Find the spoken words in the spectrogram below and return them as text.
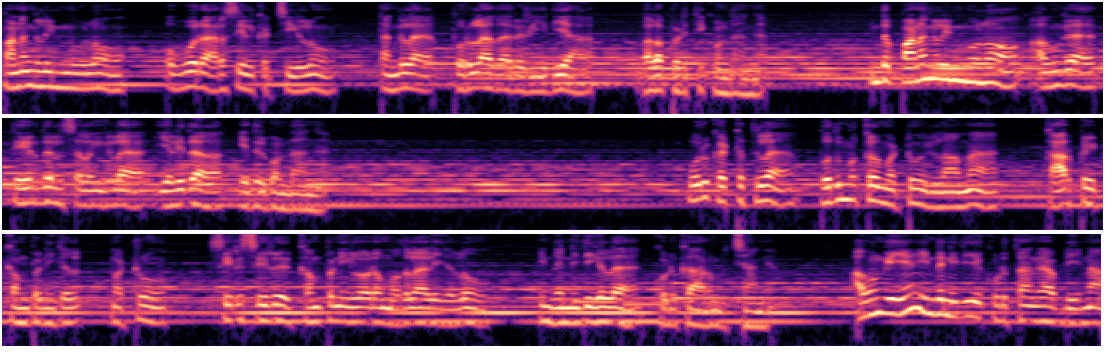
பணங்களின் மூலம் ஒவ்வொரு அரசியல் கட்சிகளும் தங்களை பொருளாதார ரீதியாக பலப்படுத்தி கொண்டாங்க. இந்த பணங்களின் மூலம் அவங்க தேர்தல் செலவுகளை எளிதாக எதிர்கொண்டாங்க. ஒரு கட்டத்தில் பொதுமக்கள் மட்டும் இல்லாமல் கார்ப்பரேட் கம்பெனிகள் மற்றும் சிறு சிறு கம்பெனிகளோட முதலாளிகளும் இந்த நிதிகளை கொடுக்க ஆரம்பித்தாங்க அவங்க ஏன் இந்த நிதியை கொடுத்தாங்க அப்படின்னா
